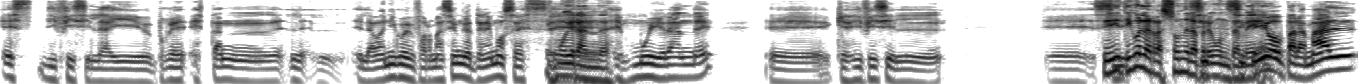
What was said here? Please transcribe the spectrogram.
es difícil ahí, porque es tan, el, abanico de información que tenemos es, muy grande. Eh, es muy grande, que es difícil... Eh, te, digo la razón de la pregunta. Si te digo para mal,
